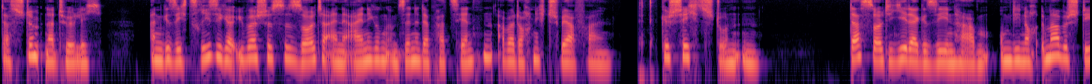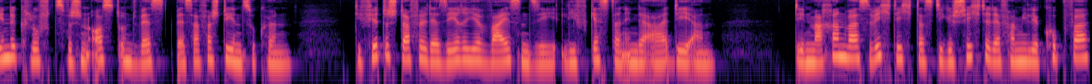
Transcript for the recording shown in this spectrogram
Das stimmt natürlich. Angesichts riesiger Überschüsse sollte eine Einigung im Sinne der Patienten aber doch nicht schwerfallen. Geschichtsstunden. Das sollte jeder gesehen haben, um die noch immer bestehende Kluft zwischen Ost und West besser verstehen zu können. Die vierte Staffel der Serie Weißensee lief gestern in der ARD an. Den Machern war es wichtig, dass die Geschichte der Familie Kupfer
